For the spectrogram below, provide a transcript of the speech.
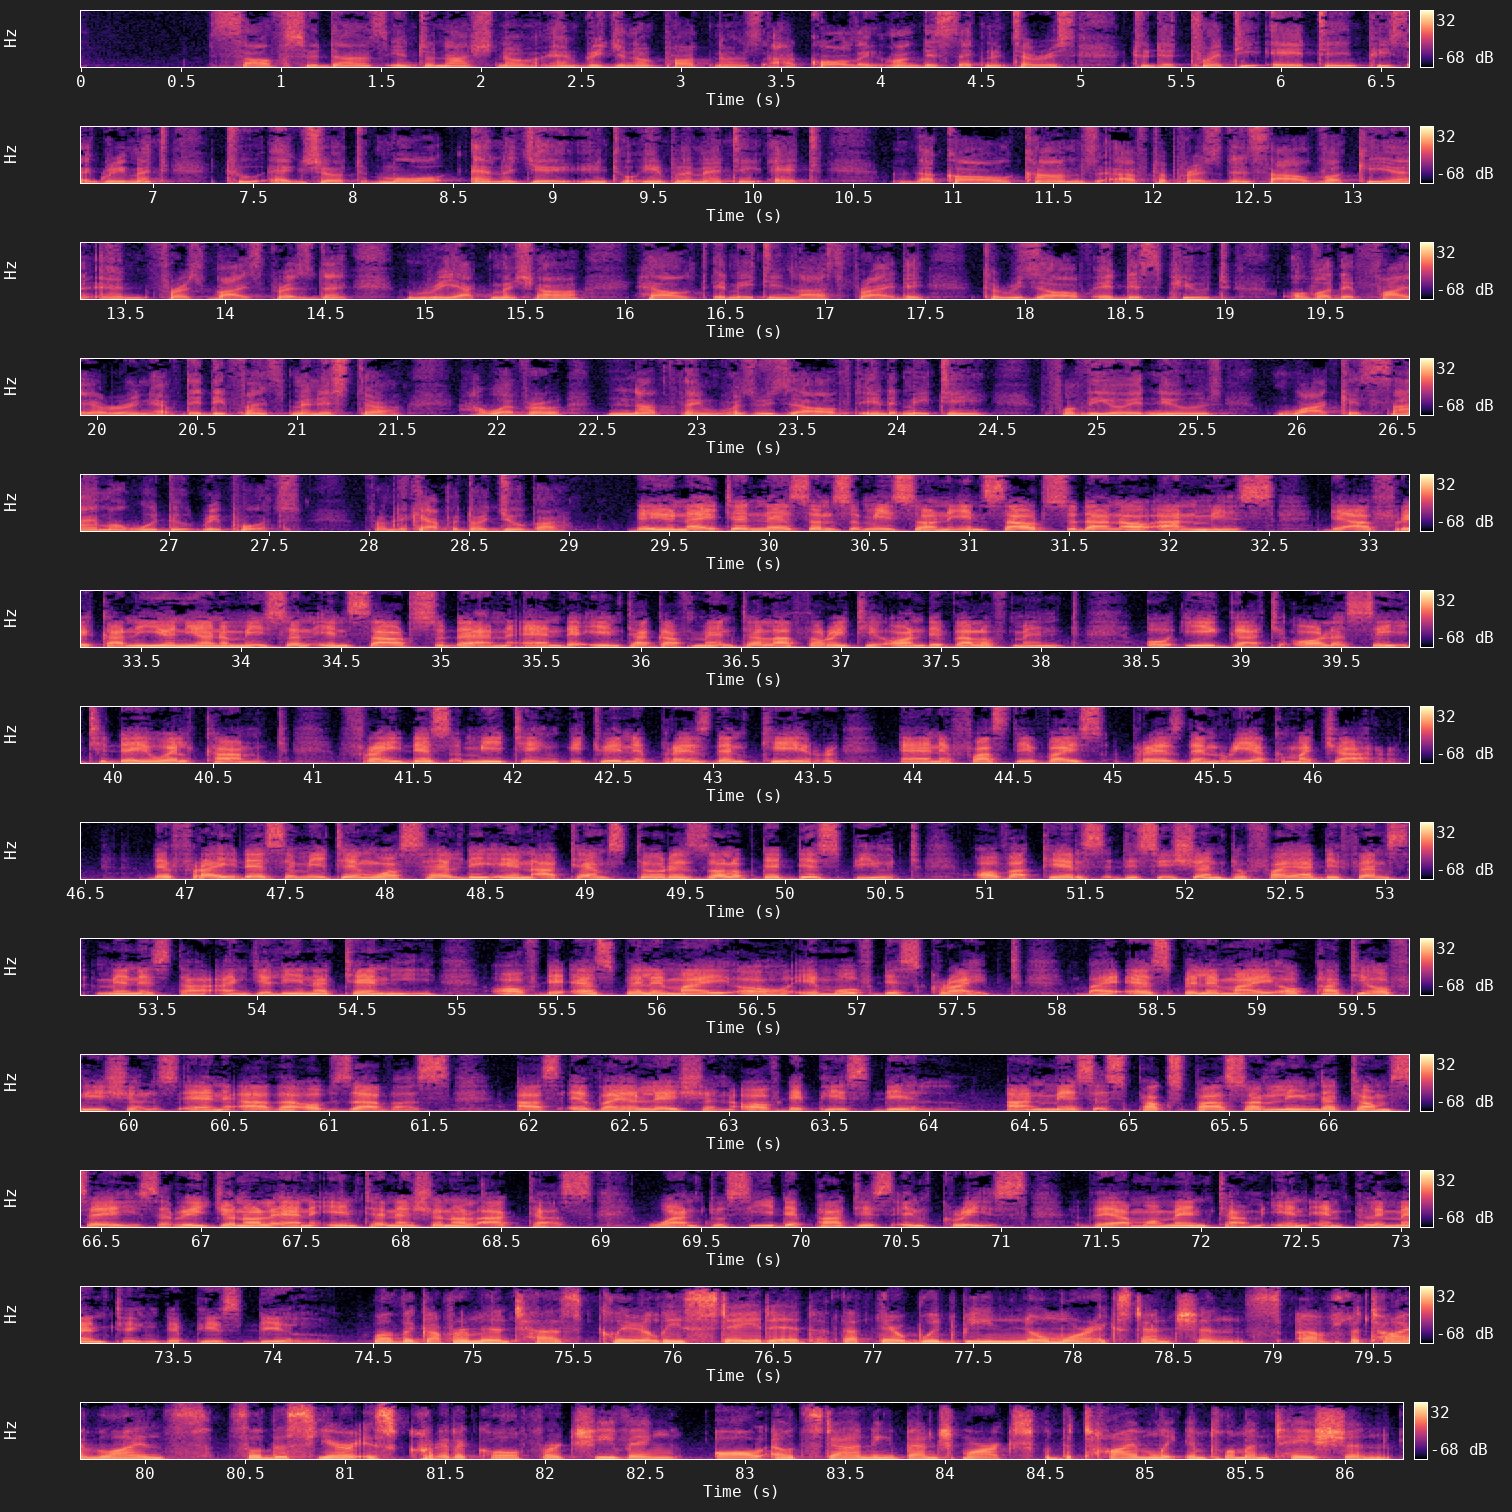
South Sudan's international and regional partners are calling on the signatories to the 2018 peace agreement to exert more energy into implementing it. The call comes after President Salva Kiir and First Vice President Riek Machar held a meeting last Friday to resolve a dispute over the firing of the defense minister. However, nothing was resolved in the meeting. For VOA News, Waakhe Simon Wudu reports from the capital, Juba. The United Nations Mission in South Sudan or UNMISS, the African Union Mission in South Sudan, and the Intergovernmental Authority on Development or IGAD all said they welcomed Friday's meeting between President Kiir and First Vice President Riek Machar. The Friday's meeting was held in attempts to resolve the dispute over Kiir's decision to fire Defense Minister Angelina Teny of the SPLMIO, a move described by SPLMIO party officials and other observers as a violation of the peace deal. UNMISS spokesperson Linda Tom says regional and international actors want to see the parties increase their momentum in implementing the peace deal. Well, the government has clearly stated that there would be no more extensions of the timelines. So this year is critical for achieving all outstanding benchmarks for the timely implementation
